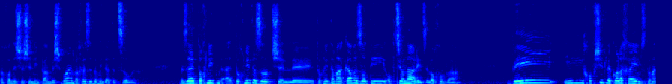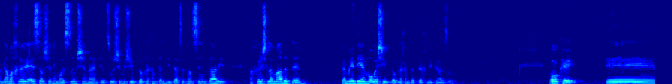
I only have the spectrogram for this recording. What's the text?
בחודש השני פעם בשבועיים ואחרי זה במידת הצורך. וזה תוכנית, התוכנית הזאת של, תוכנית המעקב הזאת היא אופציונלית, זה לא חובה. והיא חופשית לכל החיים, זאת אומרת גם אחרי עשר שנים או עשרים שנה, אם תרצו שמישהו יבדוק לכם את המדיטציה הטרנסצנדנטלית, אחרי שלמדתם, תמיד יהיה מורה שיבדוק לכם את הטכניקה הזאת. אוקיי. אה,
